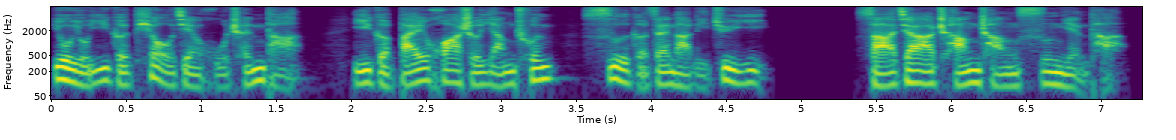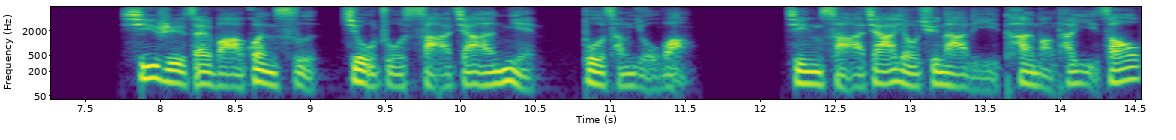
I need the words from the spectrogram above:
又有一个跳涧虎陈达，一个白花蛇杨春，四个在那里聚义。洒家常常思念他，昔日在瓦罐寺救助洒家恩念，不曾有望。今洒家要去那里探望他一遭。”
